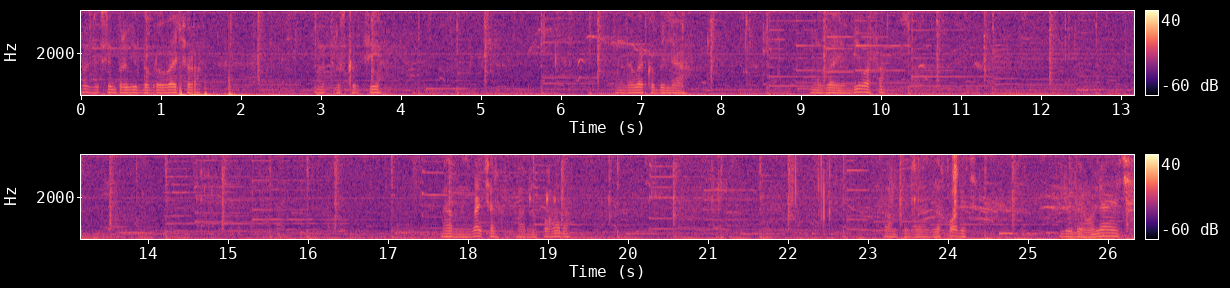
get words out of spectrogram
Друзі, всім привіт, доброго вечора. Ми в Трускавці. Недалеко біля музею Біласа. Гарний вечір, гарна погода. Сонце вже заходить, люди гуляють.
